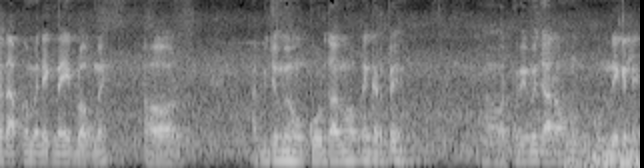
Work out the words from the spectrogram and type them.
स्वागत है आपका मेरे एक नए ब्लॉग में। और अभी जो मैं हूँ कोटद्वार में हूँ अपने घर पे और अभी मैं जा रहा हूँ घूमने के लिए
